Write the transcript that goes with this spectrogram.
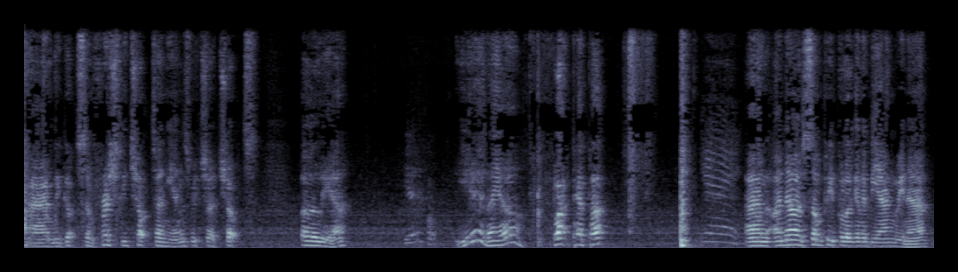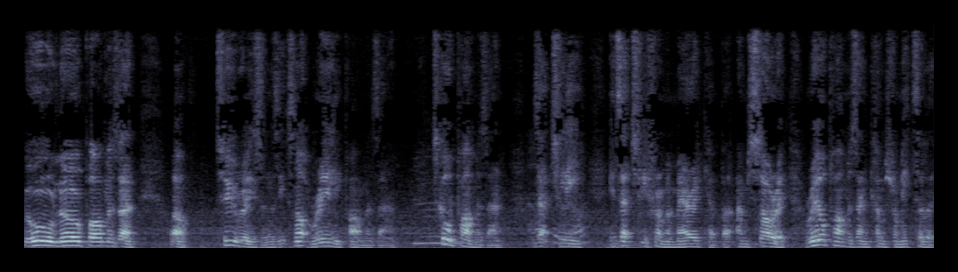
And we've got some freshly chopped onions, which I chopped earlier. Beautiful. Yeah, they are. Black pepper. And I know some people are going to be angry now. Oh, no parmesan. Well, two reasons. It's not really parmesan. It's called parmesan. It's I like it actually it's actually from America, but I'm sorry. Real parmesan comes from Italy.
